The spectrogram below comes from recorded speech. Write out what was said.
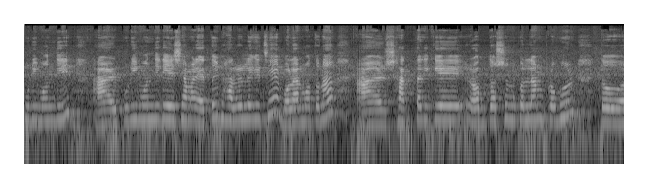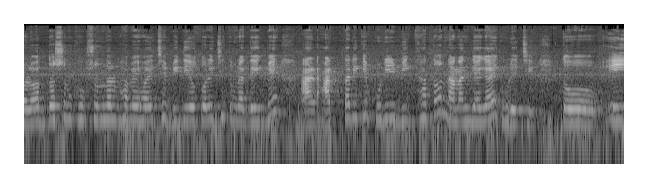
পুরী মন্দির। আর পুরী মন্দিরে এসে আমার এতই ভালো লেগেছে বলার মতো না। আর সাত তারিখে রথ দর্শন করলাম প্রভুর। তো রথ দর্শন খুব সুন্দরভাবে হয়েছে, ভিডিও করেছি, তোমরা দেখবে। আর আট তারিখে পুরীর বিখ্যাত নানান জায়গায় ঘুরেছি। তো এই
